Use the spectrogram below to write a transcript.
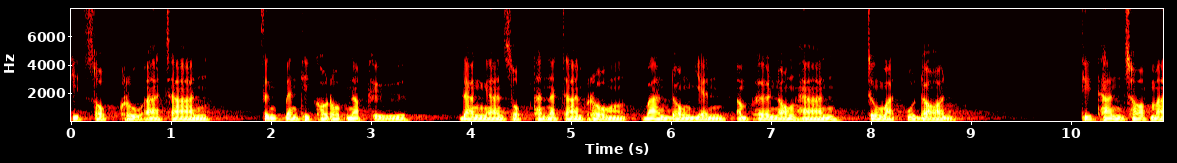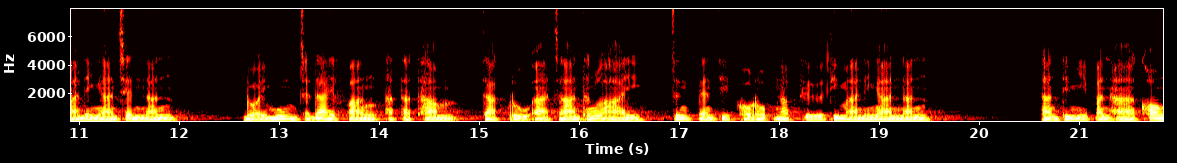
กิจศพครูอาจารย์ ซึ่งเป็นที่เคารพนับถือ ดังงานศพท่านอาจารย์พรม บ้านดงเย็นอำเภอหนองหานจังหวัดอุดร ที่ท่านชอบมาในงานเช่นนั้น โดยมุ่งจะได้ฟังอัตธรรม จากครูอาจารย์ทั้งหลาย ซึ่งเป็นที่เคารพนับถือที่มาในงานนั้น ท่านที่มีปัญหาข้อง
